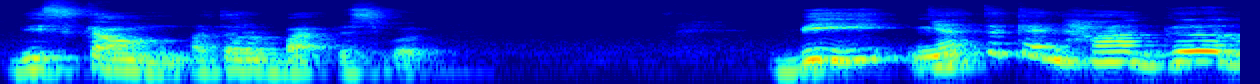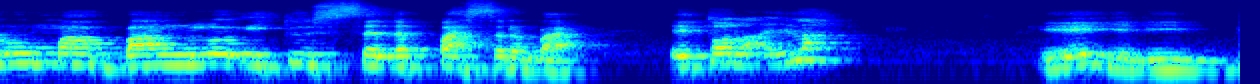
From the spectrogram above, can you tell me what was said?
diskaun atau rebat tersebut. B nyatakan harga rumah banglo itu selepas rebat. Eh tolak je lah. Okay, jadi B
